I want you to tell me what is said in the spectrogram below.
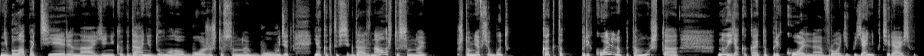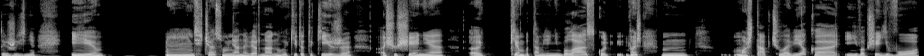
не была потеряна, я никогда не думала, о боже, что со мной будет. Я как-то всегда знала, что со мной, что у меня все будет как-то прикольно, потому что, ну, я какая-то прикольная вроде бы, я не потеряюсь в этой жизни. И сейчас у меня, наверное, ну, какие-то такие же ощущения, э, кем бы там я ни была, сколько, понимаешь, масштаб человека и вообще его,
